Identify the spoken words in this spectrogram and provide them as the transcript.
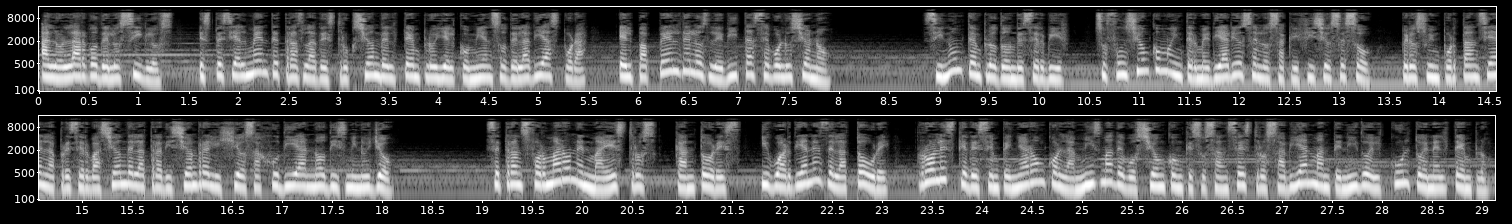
A lo largo de los siglos, especialmente tras la destrucción del templo y el comienzo de la diáspora, el papel de los levitas evolucionó. Sin un templo donde servir, su función como intermediarios en los sacrificios cesó, pero su importancia en la preservación de la tradición religiosa judía no disminuyó. Se transformaron en maestros, cantores y guardianes de la Toure, roles que desempeñaron con la misma devoción con que sus ancestros habían mantenido el culto en el templo.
